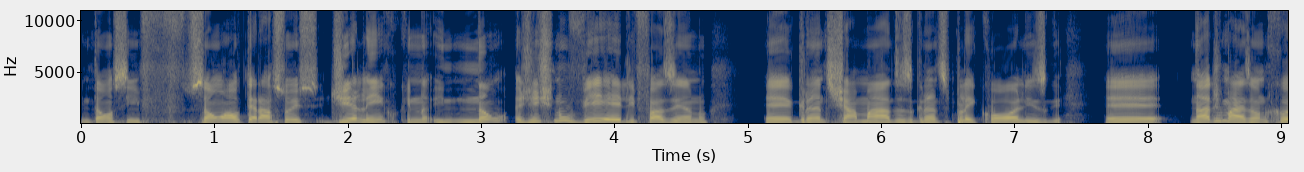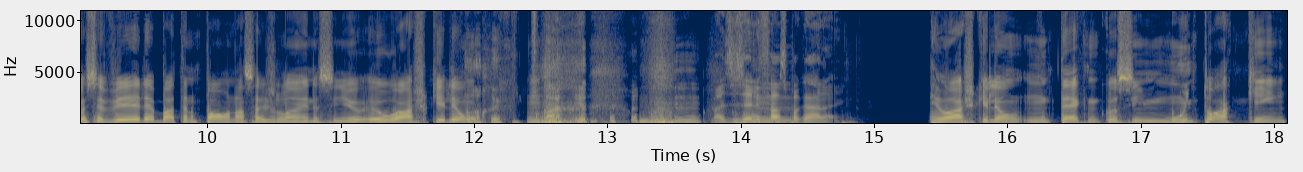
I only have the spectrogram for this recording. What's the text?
Então, assim, são alterações de elenco que não, a gente não vê ele fazendo é, grandes chamadas, grandes play callings. é, nada demais. A única coisa que você vê ele é batendo pau na sideline. Assim. Eu, eu acho que ele é um. um- Mas isso ele faz um- pra caralho. eu acho que ele é um, um técnico, assim, muito aquém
